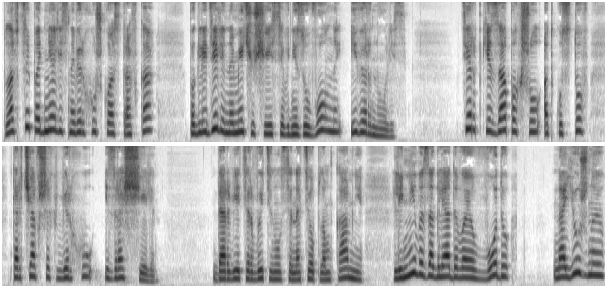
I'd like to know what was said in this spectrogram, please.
Пловцы поднялись на верхушку островка, поглядели на мечущиеся внизу волны и вернулись. Терпкий запах шел от кустов, торчавших вверху из расщелин. Дар-ветер вытянулся на теплом камне, лениво заглядывая в воду на южную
